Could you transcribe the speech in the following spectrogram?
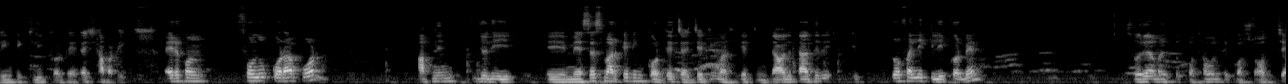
লিঙ্কে ক্লিক করবে এটা স্বাভাবিক। এরকম ফলো করার পর আপনি যদি মেসেজ মার্কেটিং করতে চাই চ্যাটিং মার্কেটিং তাহলে তাদের প্রোফাইলে ক্লিক করবেন। সরি আমার একটু কথা বলতে কষ্ট হচ্ছে।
